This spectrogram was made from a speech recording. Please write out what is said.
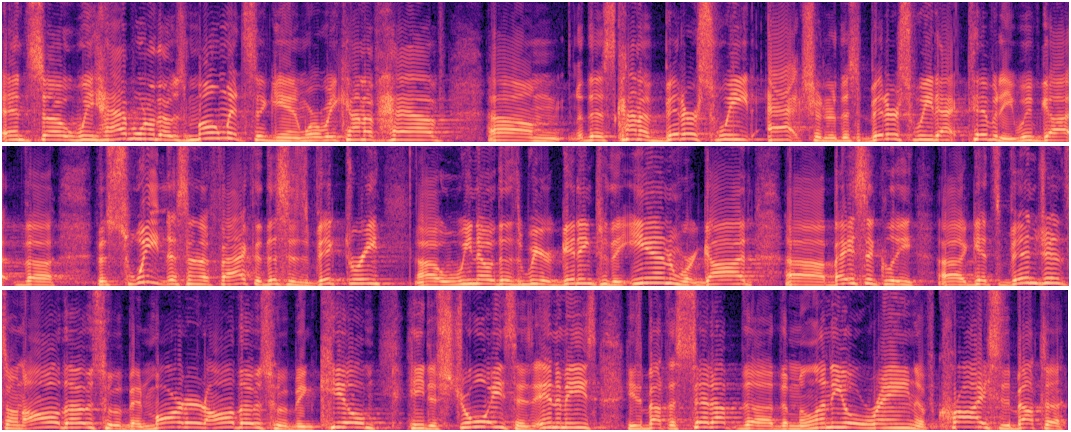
And so we have one of those moments again where we kind of have um, this kind of bittersweet action or this bittersweet activity. We've got the, the sweetness in the fact that this is victory. Uh, we know that we are getting to the end where God uh, basically uh, gets vengeance on all those who have been martyred, all those who have been killed. He destroys his enemies. He's about to set up the, the millennial reign of Christ. He's about to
